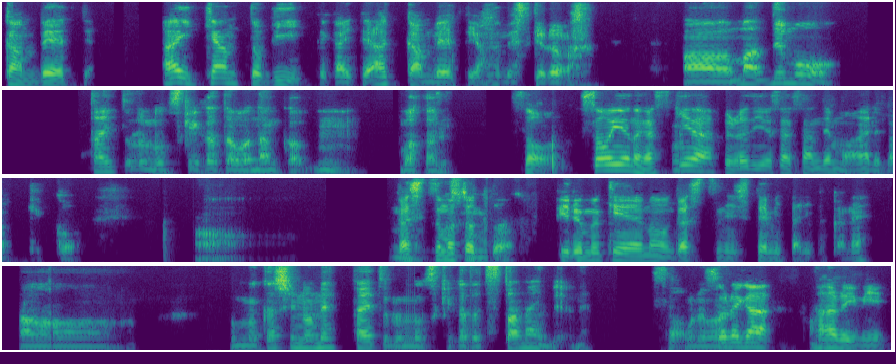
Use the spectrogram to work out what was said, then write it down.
カンベって、I can't be って書いて、アッカンベって読むんですけど、ああ、まあでも、タイトルの付け方はなんか、うん、わかる。そう、そういうのが好きなプロデューサーさんでもあるの、結構。ああ。画質もちょっとうんフィルム系の画質にしてみたりとかね。ああ。昔のね、タイトルの付け方、つたないんだよね。そう。俺はそれが、ある意味、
